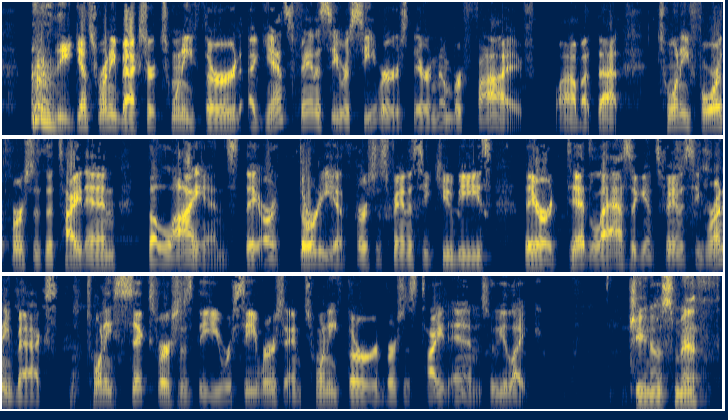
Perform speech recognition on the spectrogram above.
the against running backs are 23rd. Against fantasy receivers, they're number five. Wow, about that. 24th versus the tight end, the Lions. They are 30th versus fantasy QBs. They are dead last against fantasy running backs. 26 versus the receivers and 23rd versus tight ends. Who you like? Geno Smith,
